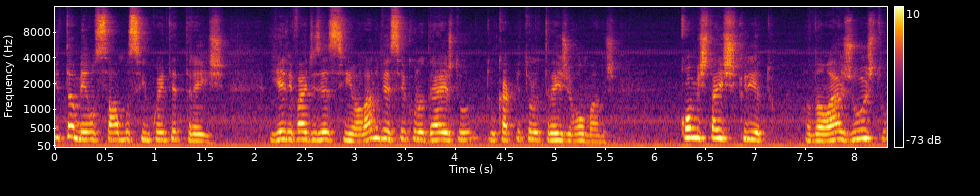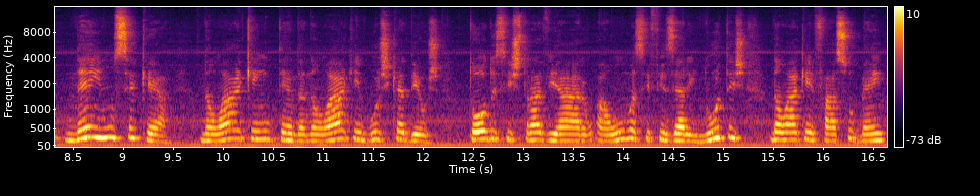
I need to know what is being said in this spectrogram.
e também o Salmo 53. E ele vai dizer assim, ó, lá no versículo 10 do, do capítulo 3 de Romanos: Como está escrito, não há justo nenhum sequer, não há quem entenda, não há quem busque a Deus. Todos se extraviaram, a uma se fizeram inúteis, não há quem faça o bem,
